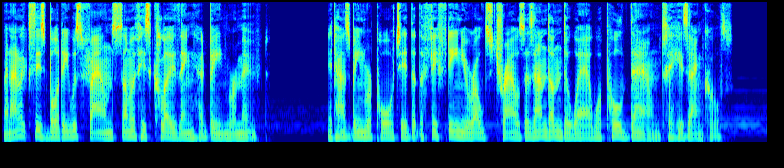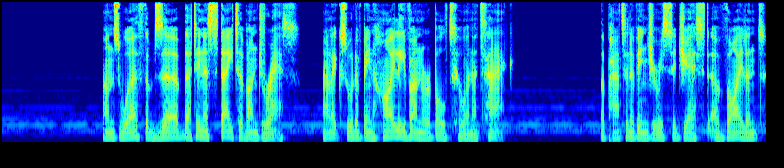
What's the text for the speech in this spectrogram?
When Alex's body was found, some of his clothing had been removed. It has been reported that the 15 year old's trousers and underwear were pulled down to his ankles. Unsworth observed that in a state of undress, Alex would have been highly vulnerable to an attack. The pattern of injuries suggests a violent,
